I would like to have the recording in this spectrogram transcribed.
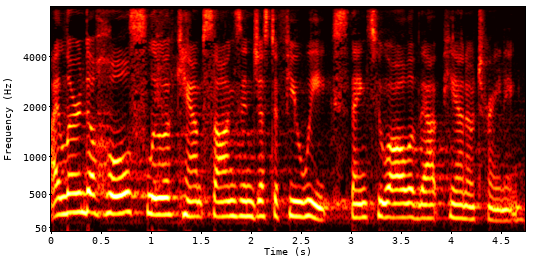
I learned a whole slew of camp songs in just a few weeks, thanks to all of that piano training.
